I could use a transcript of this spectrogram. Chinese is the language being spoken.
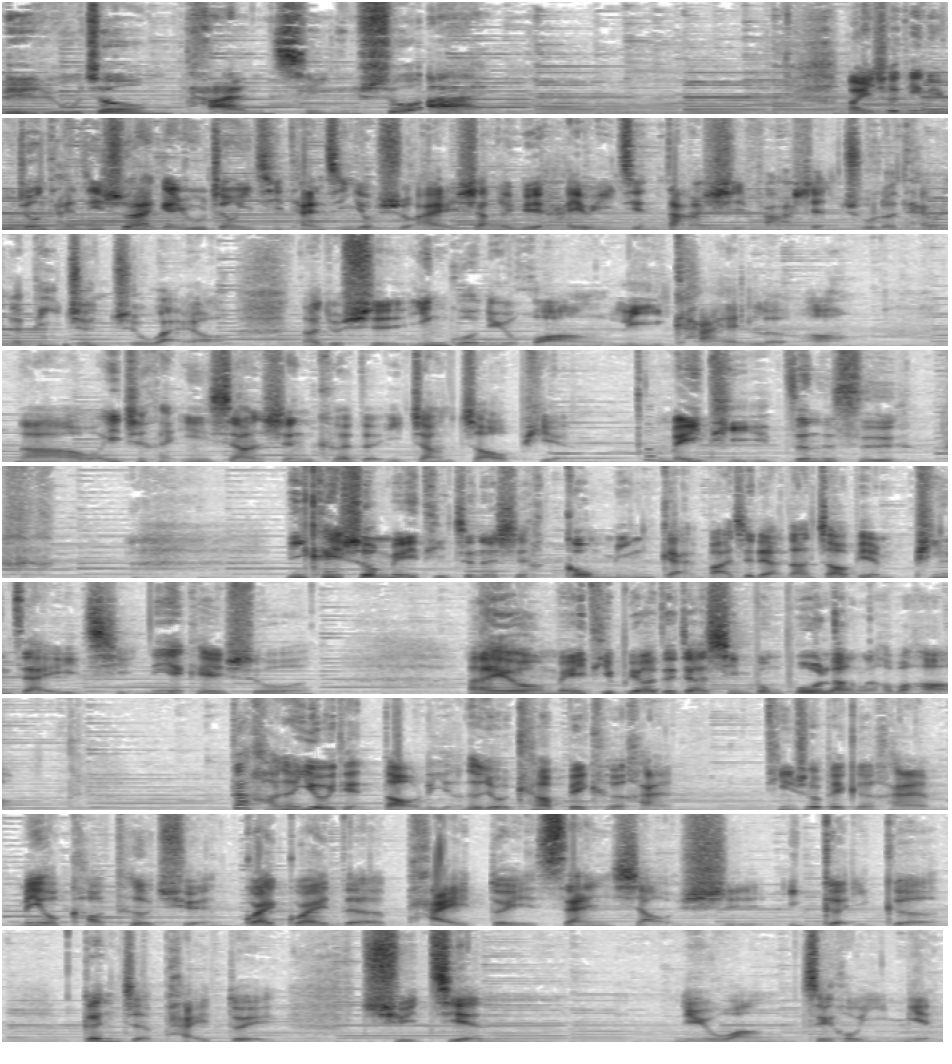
旅如中谈情说爱，欢迎收听《旅如中谈情说爱》，跟如中一起谈情又说爱。上个月还有一件大事发生，除了台湾的地震之外哦，那就是英国女皇离开了啊。那我一直很印象深刻的一张照片，那媒体真的是，你可以说媒体真的是够敏感，把这两张照片拼在一起。你也可以说，哎呦，媒体不要再这样兴风波浪了，好不好？但好像又有一点道理啊！那就看到贝克汉，听说贝克汉没有靠特权，乖乖的排队三小时，一个一个跟着排队去见女王最后一面，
